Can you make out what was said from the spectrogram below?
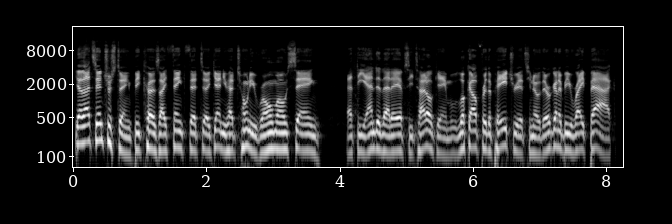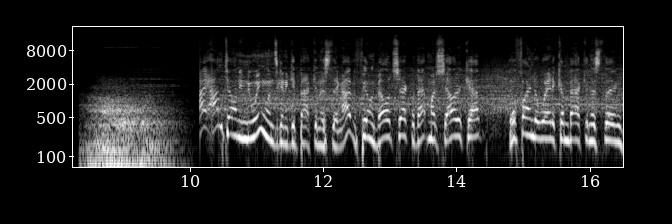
Yeah, that's interesting because I think that again, you had Tony Romo saying at the end of that AFC title game, "Look out for the Patriots. You know they're going to be right back." I, am telling you, New England's going to get back in this thing. I have a feeling Belichick, with that much salary cap, he'll find a way to come back in this thing.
